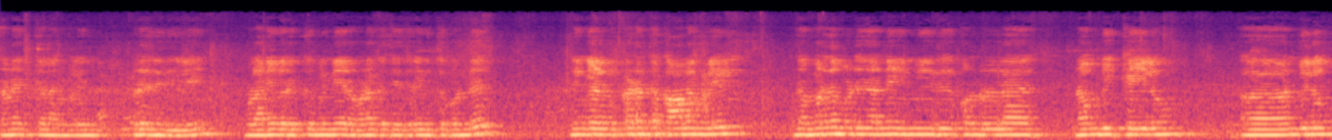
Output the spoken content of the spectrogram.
திணைக்களங்களின் பிரதிநிதிகளே உங்கள் அனைவருக்கும் முன்னேற வணக்கத்தை தெரிவித்துக் கொண்டு நீங்கள் கடந்த காலங்களில் இந்த மருதமடு அன்னையின் மீது கொண்டுள்ள நம்பிக்கையிலும் அன்பிலும்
